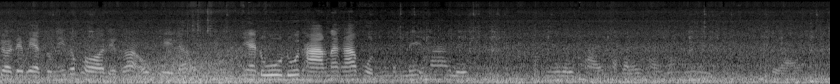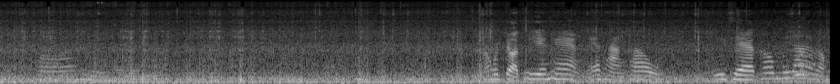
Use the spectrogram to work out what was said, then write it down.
จอดแอบตรงนี้ก็พอเดี๋ยวก็โอเคแล้ว เนี่ยดูดูทางนะคะฝนมันเละมากเลยมีอะไรถ่ายทำอะไรถ่ายบ้างนี่ว้าวนี่น้องไปจอดที่แห้งๆเนี่ยทางเข้า วีลแชร์เข้าไม่ได้หรอก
